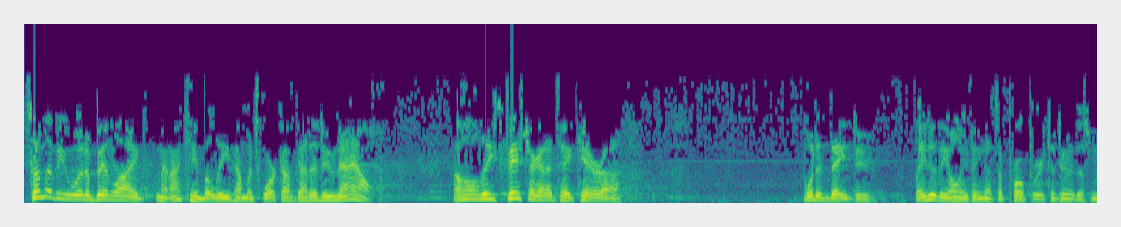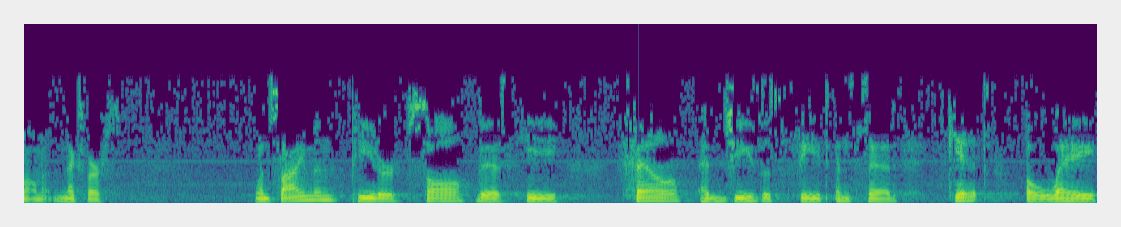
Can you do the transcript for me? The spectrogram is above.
Some of you would have been like, man, I can't believe how much work I've got to do now. All these fish I got to take care of. What did they do? They do the only thing that's appropriate to do at this moment. Next verse. When Simon Peter saw this, he fell at Jesus' feet and said, Get away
